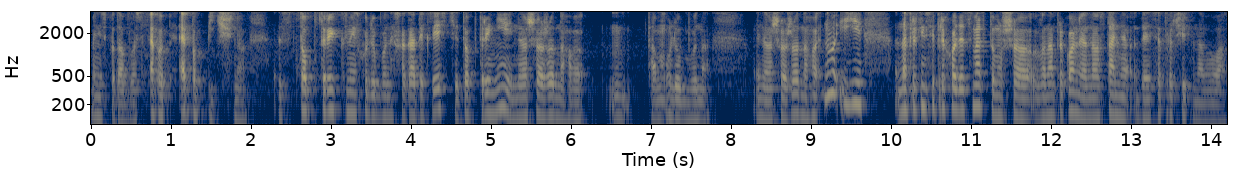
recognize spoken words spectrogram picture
Мені сподобалось. Епопічно. З топ-3 книг улюблених Агати Крісті, топ-3 ні, і не лише жодного там улюблена. І не лише жодного. Ну і наприкінці приходить смерть, тому що вона прикольна, на остання здається прочитана була.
